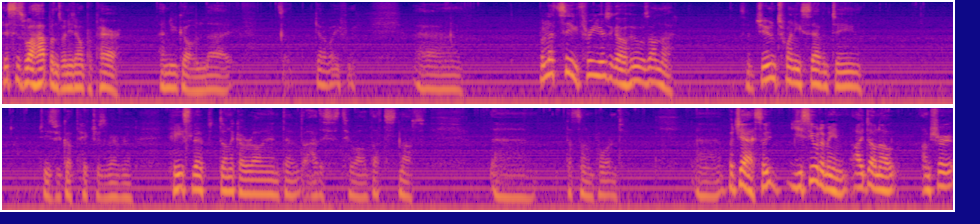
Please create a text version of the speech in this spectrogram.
This is what happens when you don't prepare and you go live. So get away from me. Um, but let's see, three years ago, who was on that? So June 2017. Jeez, we've got pictures of everyone. Heaslip, Donnacha Ryan. Down, ah, this is too old. That's not. Um, that's not important. Uh, but yeah, so you see what I mean. I don't know. I'm sure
